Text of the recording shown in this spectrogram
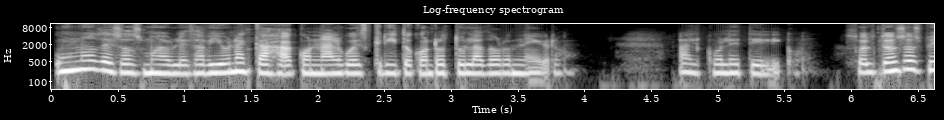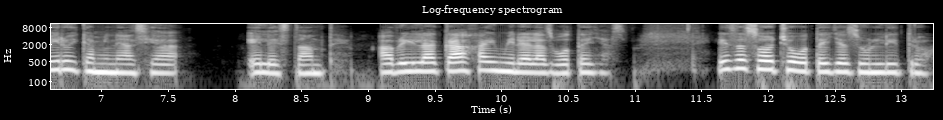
uno de esos muebles había una caja con algo escrito con rotulador negro. Alcohol etílico. Solté un suspiro y caminé hacia el estante. Abrí la caja y miré las botellas. Esas ocho botellas de un litro,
